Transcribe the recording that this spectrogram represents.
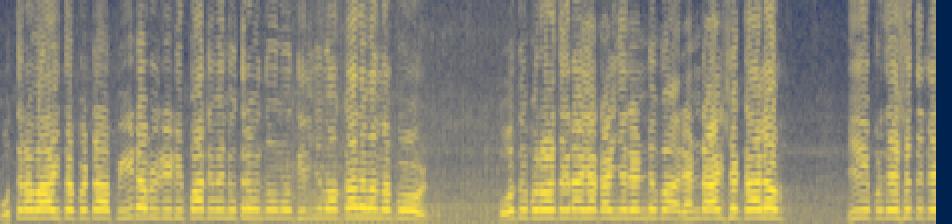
ഉത്തരവാദിത്തപ്പെട്ട പി ഡബ്ല്യു ഡി ഡിപ്പാർട്ട്മെന്റ് ഉത്തരവ് തിരിഞ്ഞു നോക്കാതെ വന്നപ്പോൾ പൊതുപ്രവർത്തകനായ കഴിഞ്ഞ രണ്ട് രണ്ടാഴ്ചക്കാലം ഈ പ്രദേശത്തിന്റെ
